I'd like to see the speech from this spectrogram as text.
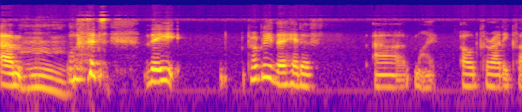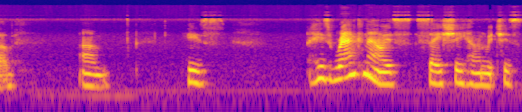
um, it's the probably the head of uh, my old karate club. Um, his his rank now is Sei Shihan, which is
